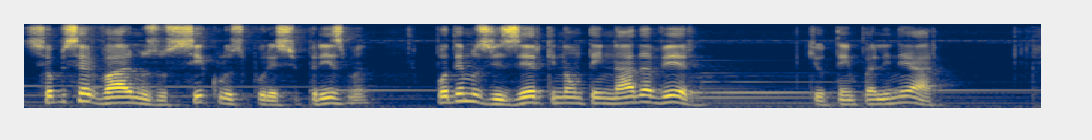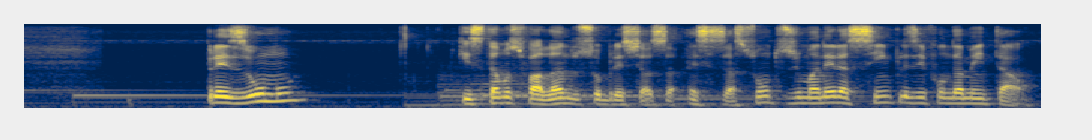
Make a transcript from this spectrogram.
Se observarmos os ciclos por este prisma, podemos dizer que não tem nada a ver, que o tempo é linear. Presumo que estamos falando sobre esses assuntos de maneira simples e fundamental.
